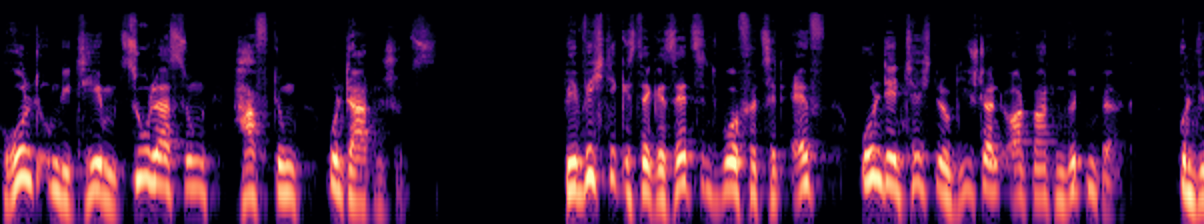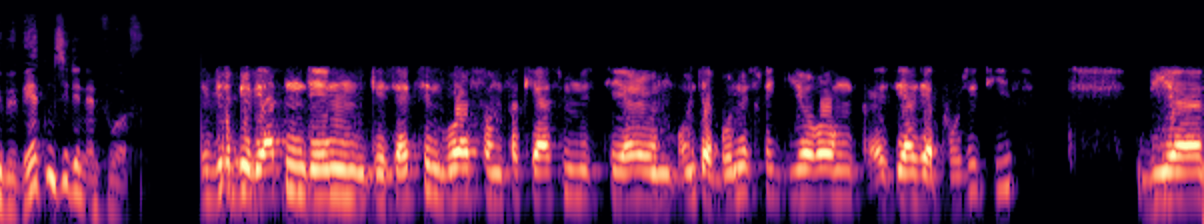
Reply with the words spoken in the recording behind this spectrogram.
rund um die Themen Zulassung, Haftung und Datenschutz. Wie wichtig ist der Gesetzentwurf für ZF und den Technologiestandort Baden-Württemberg? Und wie bewerten Sie den Entwurf? Wir bewerten den Gesetzentwurf vom Verkehrsministerium und der Bundesregierung sehr, sehr positiv. Wir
